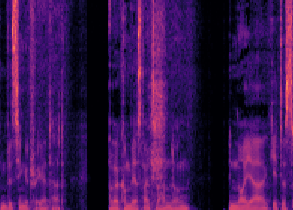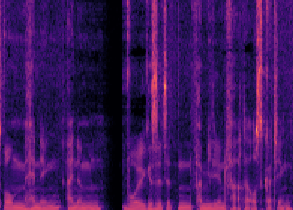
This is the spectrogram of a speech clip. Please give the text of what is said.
ein bisschen getriggert hat. Aber kommen wir erstmal zur Handlung. In Neujahr geht es um Henning, einem wohlgesitteten Familienvater aus Göttingen,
